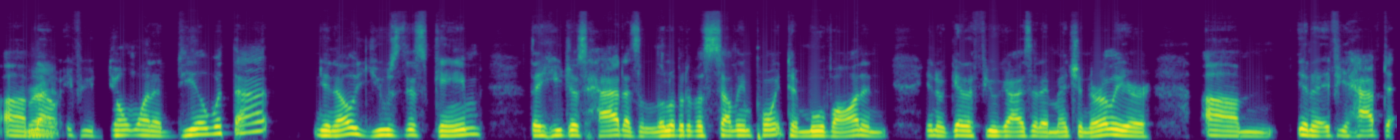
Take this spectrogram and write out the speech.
Um, right. Now, if you don't want to deal with that, you know, use this game that he just had as a little bit of a selling point to move on and, you know, get a few guys that I mentioned earlier. Um, you know, if you have to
